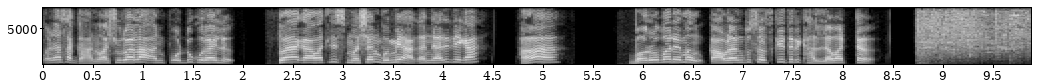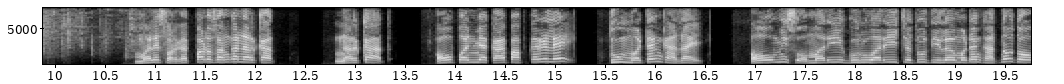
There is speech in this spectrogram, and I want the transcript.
पण असा घाण आला आणि पोट दुखू राहिलं तो या गावातली स्मशानभूमी हागणारी ते का? हा. बरोबर आहे मग. कावळ्यानं दुसरंच काहीतरी खाल्लं वाटतं. मला स्वर्गात पाडू सांगा नरकात. नरकात. अहो पण मी काय पाप करेल हे? तू मटण खाजाय अहो मी सोमवारी गुरुवारी चतुर्थीला मटण खात नव्हतो.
